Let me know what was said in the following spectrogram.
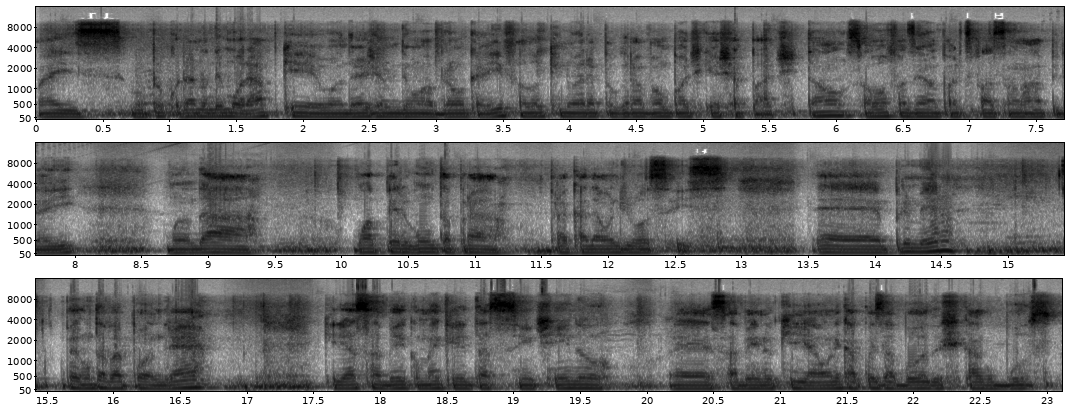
mas vou procurar não demorar, porque o André já me deu uma bronca aí, falou que não era para eu gravar um podcast à parte. Então, só vou fazer uma participação rápida aí, mandar uma pergunta para cada um de vocês. É, primeiro, a pergunta vai para o André. Queria saber como é que ele está se sentindo, é, sabendo que a única coisa boa do Chicago Bulls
